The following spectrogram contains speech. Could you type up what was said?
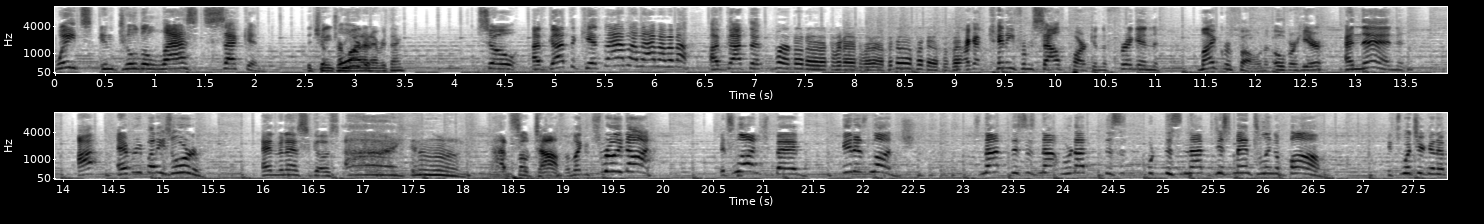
waits until the last second To change to her mind on everything? So I've got the kids. I've got the. I got Kenny from South Park in the friggin' microphone over here, and then I, everybody's ordered. And Vanessa goes, ah, mm, not so tough. I'm like, it's really not. It's lunch, babe. It is lunch. It's not. This is not. We're not. This is. This is not dismantling a bomb. It's what you're gonna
